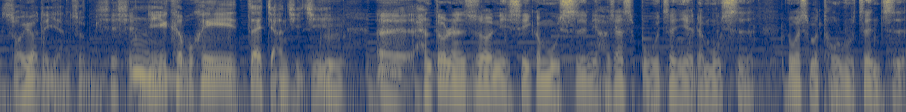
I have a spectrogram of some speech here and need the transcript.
所有的原住民，谢谢。你可不可以再讲几句？呃，很多人说你是一个牧师，你好像是不务正业的牧师。为什么投入政治？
